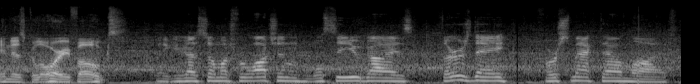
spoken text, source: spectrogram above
in his glory, folks. Thank you guys so much for watching. We'll see you guys Thursday for SmackDown Live.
